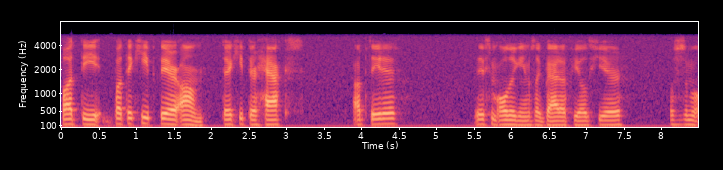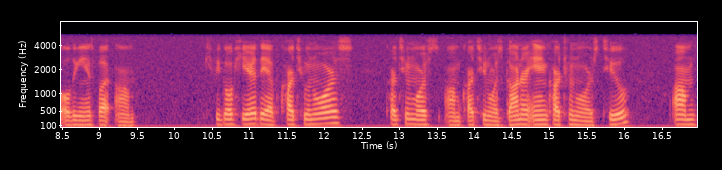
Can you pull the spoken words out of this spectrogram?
but the but they keep their um they keep their hacks updated. They have some older games like Battlefield here. Those are some older games, but um if you go here, they have Cartoon Wars, Cartoon Wars, um Cartoon Wars Gunner, and Cartoon Wars 2. Um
